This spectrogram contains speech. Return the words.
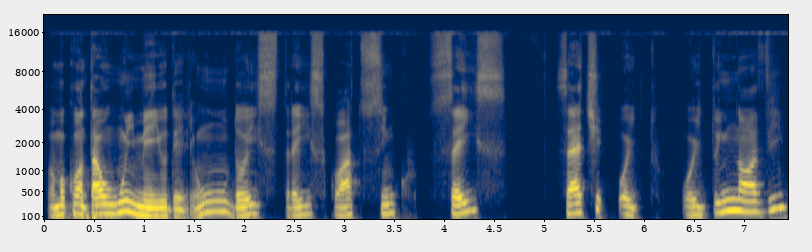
Vamos contar o 1,5 dele. 1, 2, 3, 4, 5, 6, 7, 8. 8 em 9.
